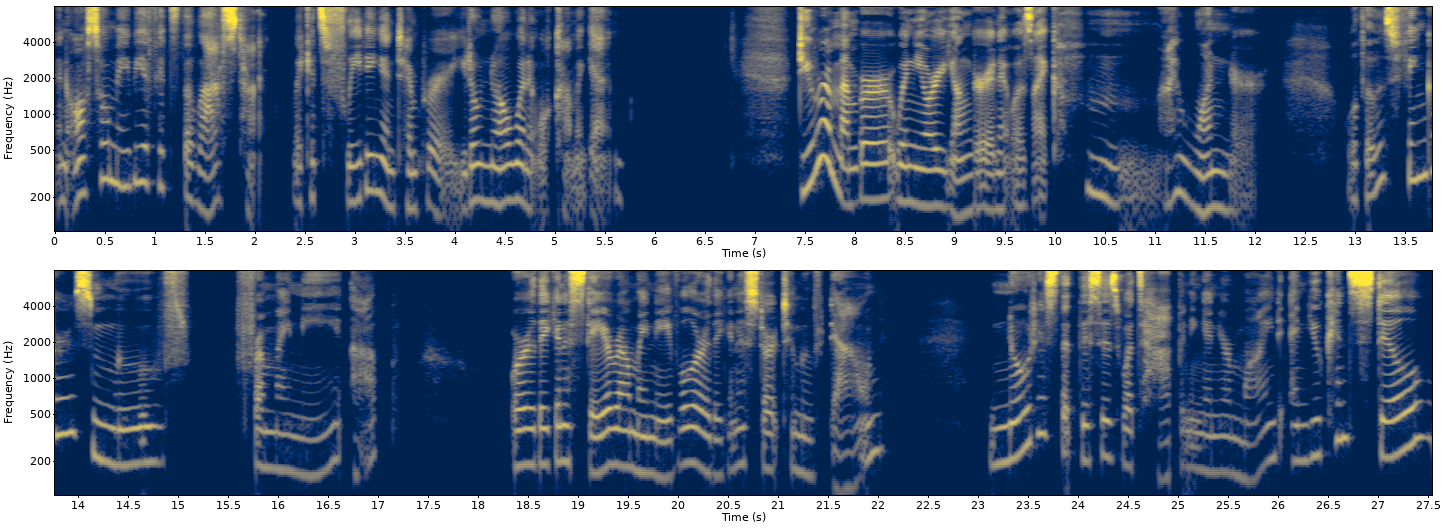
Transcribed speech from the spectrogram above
And also, maybe if it's the last time, like it's fleeting and temporary, you don't know when it will come again. Do you remember when you were younger and it was like, hmm, I wonder, will those fingers move from my knee up? Or are they going to stay around my navel or are they going to start to move down? Notice that this is what's happening in your mind, and you can still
